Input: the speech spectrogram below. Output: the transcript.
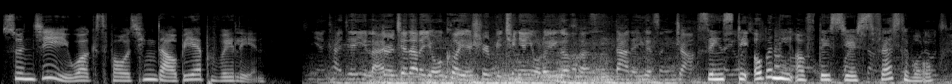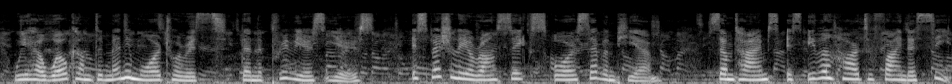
Sun Ji works for Qingdao Beer Pavilion. Since the opening of this year's festival, we have welcomed many more tourists than the previous years especially around 6 or 7 p.m. Sometimes it's even hard to find a seat.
